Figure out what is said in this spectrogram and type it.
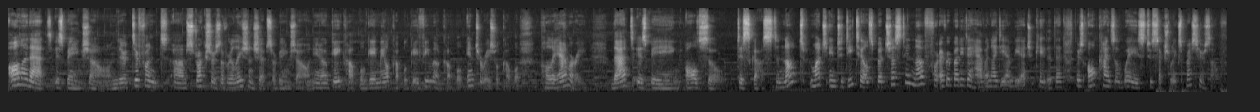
all of that is being shown. There are different um, structures of relationships are being shown. You know, gay couple, gay male couple, gay female couple, interracial couple, polyamory. That is being also discussed. Not much into details, but just enough for everybody to have an idea and be educated that there's all kinds of ways to sexually express yourself.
